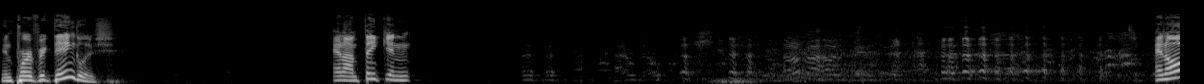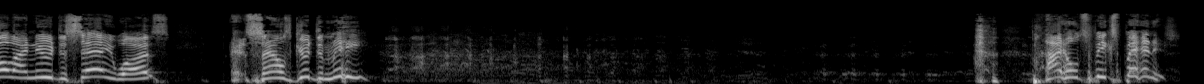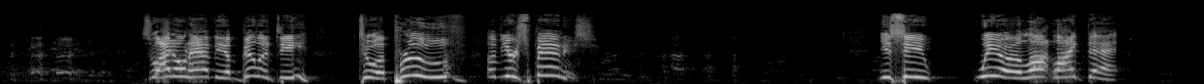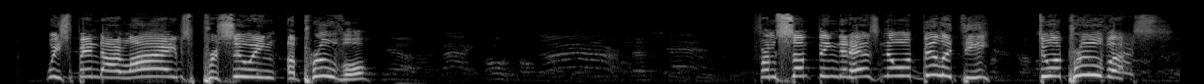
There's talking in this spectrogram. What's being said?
In perfect english. And I'm thinking, and all I knew to say was, it sounds good to me. but I don't speak Spanish. So I don't have the ability to approve of your Spanish. You see, we are a lot like that. We spend our lives pursuing approval from something that has no ability to approve us.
